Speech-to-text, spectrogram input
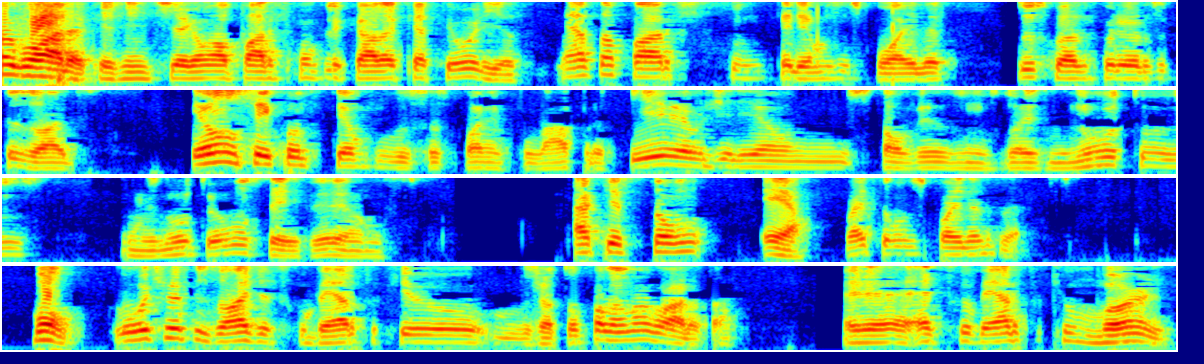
agora, que a gente chega a uma parte complicada que é a teoria. Nessa parte, sim, teremos spoiler dos quatro primeiros episódios. Eu não sei quanto tempo vocês podem pular por aqui, eu diria uns, talvez uns dois minutos, um minuto, eu não sei, veremos. A questão é, vai ter uns spoilers antes. Bom, no último episódio é descoberto que o... Já estou falando agora, tá? É, é descoberto que o Mern,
